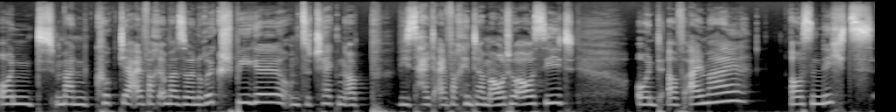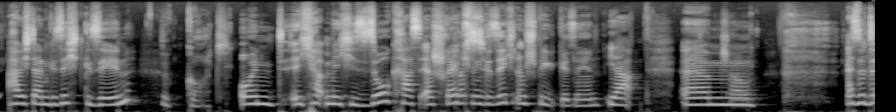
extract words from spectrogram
Und man guckt ja einfach immer so in den Rückspiegel, um zu checken, ob, wie es halt einfach hinterm Auto aussieht. Und auf einmal, außen nichts, habe ich da ein Gesicht gesehen. Oh Gott. Und ich habe mich so krass Du erschreckt. hast ein Gesicht im Spiegel gesehen. ja. Ähm, Ciao. Also d-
